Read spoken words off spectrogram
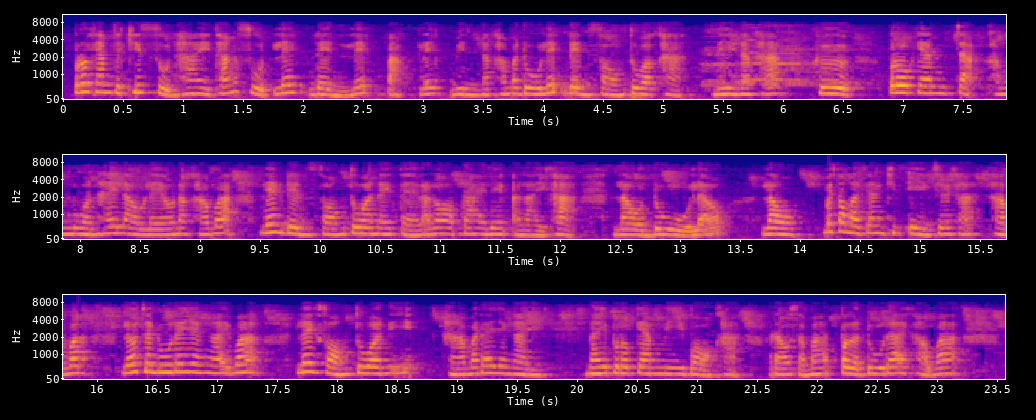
โปรแกรมจะคิดสูตรให้ทั้งสูตรเลขเด่น เลขปักเลขบินนะคะ มาดูเลขเด่น 2 ตัวค่ะ นี่นะคะ คือโปรแกรมจะคำนวณให้เราแล้วนะคะ ว่าเลขเด่น 2 ตัวในแต่ละรอบได้เลขอะไรค่ะ เราดูแล้วเราไม่ต้องมาจ้างคิดเองใช่ไหมคะ ถามว่าแล้วจะรู้ได้ยังไงว่าเลข 2 ตัวนี้หามาได้ยังไง ในโปรแกรมมีบอกค่ะ เราสามารถเปิดดูได้ค่ะว่า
